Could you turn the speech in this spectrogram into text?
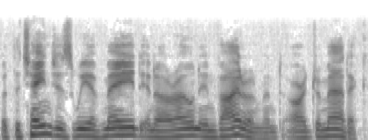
but the changes we have made in our own environment are dramatic.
